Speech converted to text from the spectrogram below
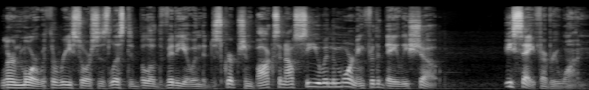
Learn more with the resources listed below the video in the description box, and I'll see you in the morning for the daily show. Be safe, everyone.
